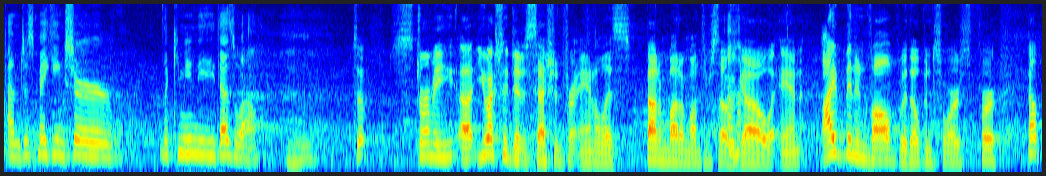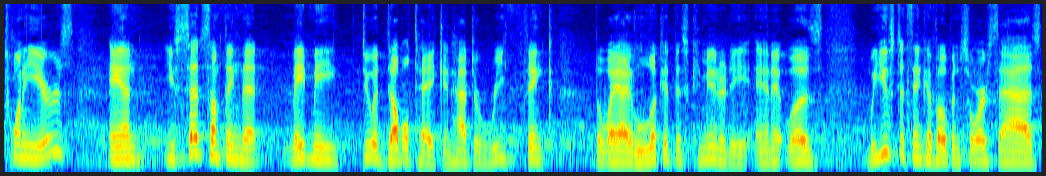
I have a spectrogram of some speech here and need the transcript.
um, just making sure the community does well. Mm -hmm. So, Stormy, uh, you actually did a session for analysts about a, about a month or so uh -huh. ago, and I've been involved with open source for about 20 years, and you said something that made me do a double take and had to rethink the way I look at this community, and it was, we used to think of open source as,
